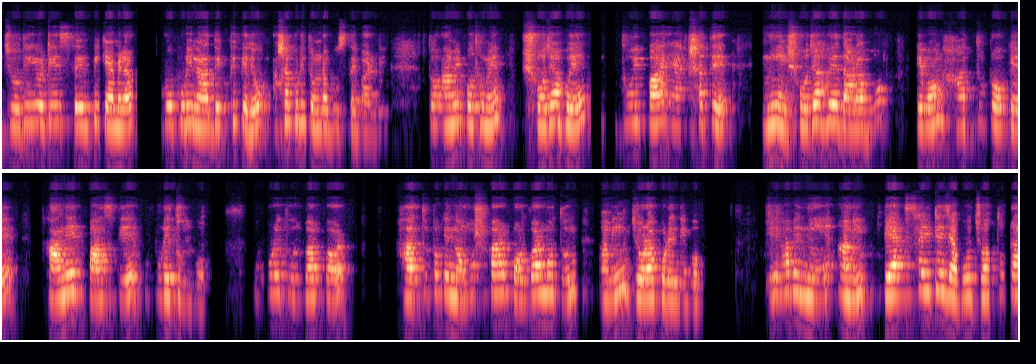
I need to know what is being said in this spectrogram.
যদি ওটি সেলফি ক্যামেরা পুরোপুরি না দেখতে পেলেও আশা করি তোমরা বুঝতে পারবে। তো আমি প্রথমে সোজা হয়ে দুই পা একসাথে নিয়ে সোজা হয়ে দাঁড়াবো এবং হাত দুটোকে কানের পাশ দিয়ে উপরে তুলব। উপরে তুলবার পর হাত দুটোকে নমস্কার করবার মতন আমি জোড়া করে নেব। এভাবে নিয়ে আমি ব্যাক সাইডে যাব যতটা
